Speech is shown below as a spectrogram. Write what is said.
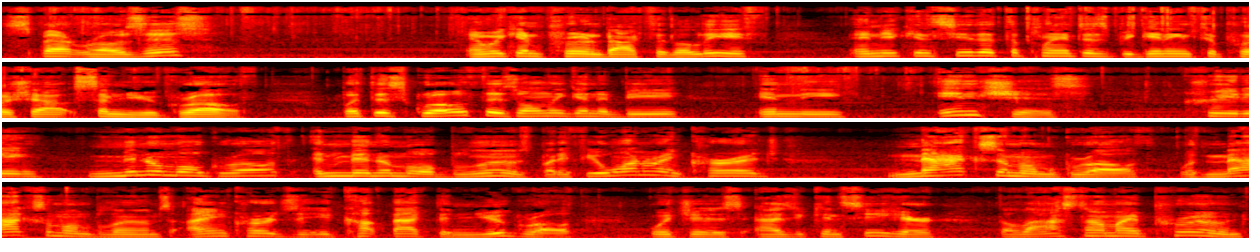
spent roses, and we can prune back to the leaf, and you can see that the plant is beginning to push out some new growth. But this growth is only gonna be in the inches, creating minimal growth and minimal blooms. But if you wanna encourage maximum growth with maximum blooms, I encourage that you cut back the new growth, which is, as you can see here, the last time I pruned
